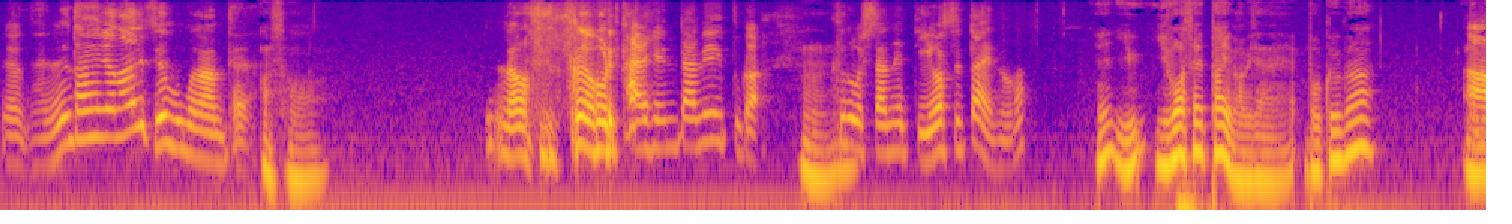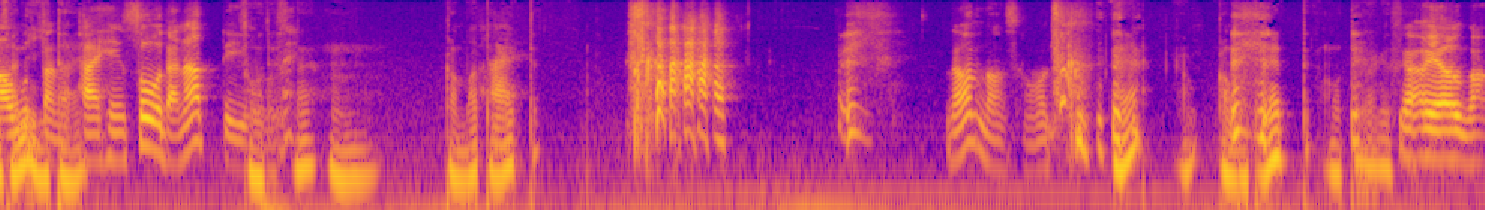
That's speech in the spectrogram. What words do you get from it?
いや全然大変じゃないですよ、僕なんて。あ、そう。な俺大変だねとか、うん、苦労したねって言わせたいの？え言言わせたいわけじゃない僕がああ思ったの大変そうだなっていう、ね、そうですね、うん、頑張ったねって、はい、何なんですかまた。え？頑張ってねって思ってるわけですいやいやが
